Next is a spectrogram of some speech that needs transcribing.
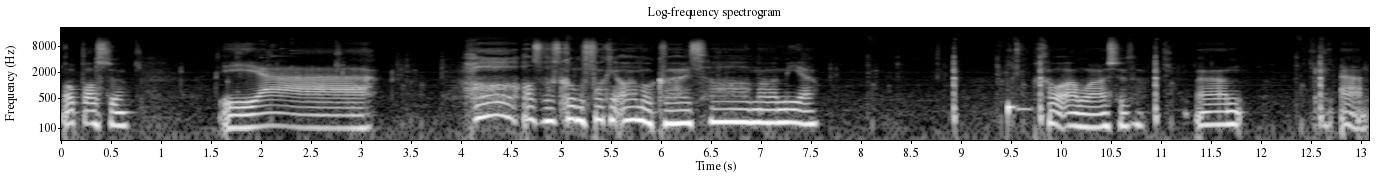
Oppassen. Ja. Oh, als we komen fucking armor kwijt. Oh, mamma mia. We armor aanzetten. Aan. Aan.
